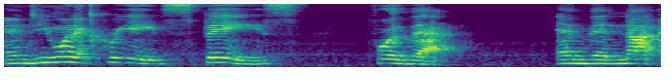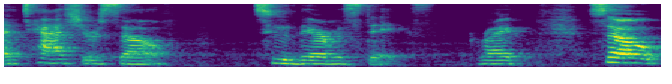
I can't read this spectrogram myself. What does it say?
And do you want to create space for that and then not attach yourself to their mistakes, right? So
